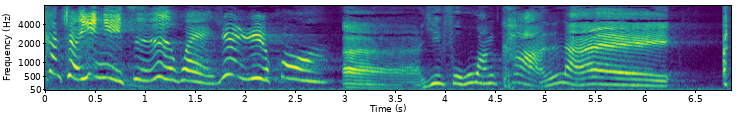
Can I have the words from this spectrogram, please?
看这一女子为人如何？呃，依父王看来，啊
